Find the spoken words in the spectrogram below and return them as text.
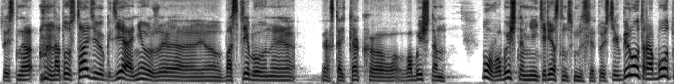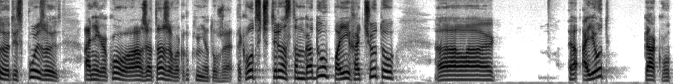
То есть на, на ту стадию, где они уже э, востребованы, так сказать, как э, в обычном ну, в обычном неинтересном смысле. То есть их берут, работают, используют, а никакого ажиотажа вокруг нет уже. Так вот, в 2014 году по их отчету э, IOT, как вот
